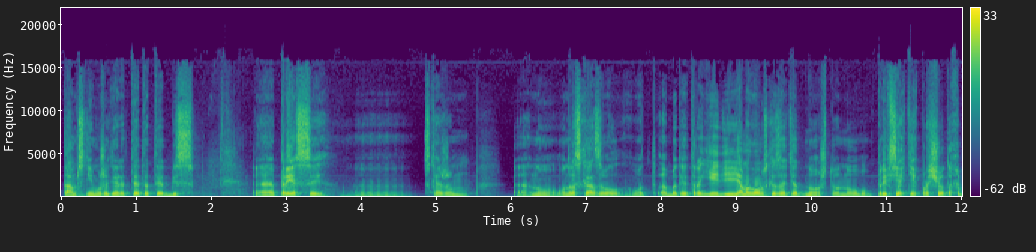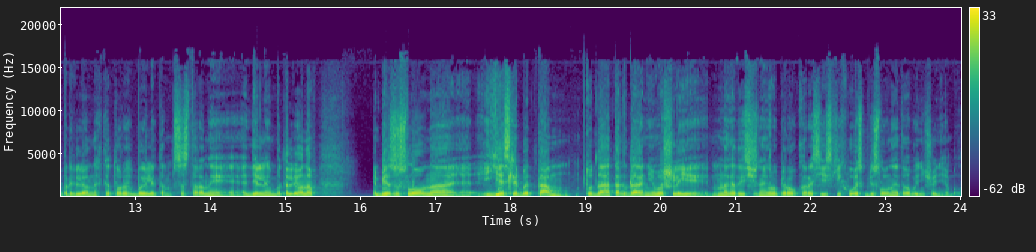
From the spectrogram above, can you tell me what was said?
там с ним уже, говорят, тет-а-тет без э, прессы, э, скажем, э, ну, он рассказывал вот об этой трагедии. Я могу вам сказать одно, что ну, при всех тех просчетах определенных, которых были там со стороны отдельных батальонов, Безусловно, если бы там туда тогда не вошли многотысячная группировка российских войск, безусловно, этого бы ничего не было.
